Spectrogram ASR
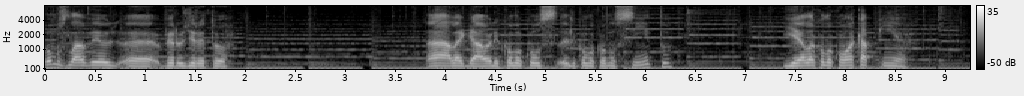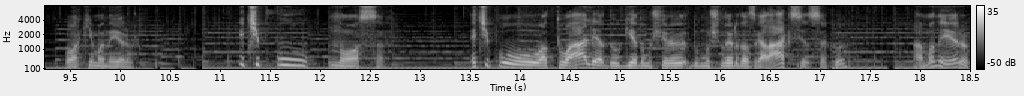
Vamos lá ver, é, ver o diretor. Ah, legal. Ele colocou, ele colocou no cinto. E ela colocou uma capinha. Pô, que maneiro. É tipo. Nossa. É tipo a toalha do Guia do Mochileiro, do Mochileiro das Galáxias, sacou? Ah, maneiro.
